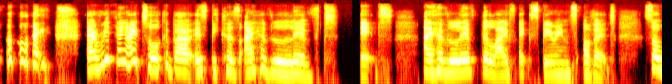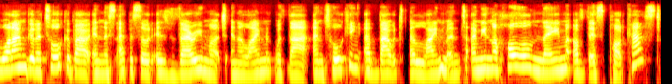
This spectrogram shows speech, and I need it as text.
like, everything I talk about is because I have lived it. I have lived the life experience of it. So, what I'm going to talk about in this episode is very much in alignment with that and talking about alignment. I mean, the whole name of this podcast,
